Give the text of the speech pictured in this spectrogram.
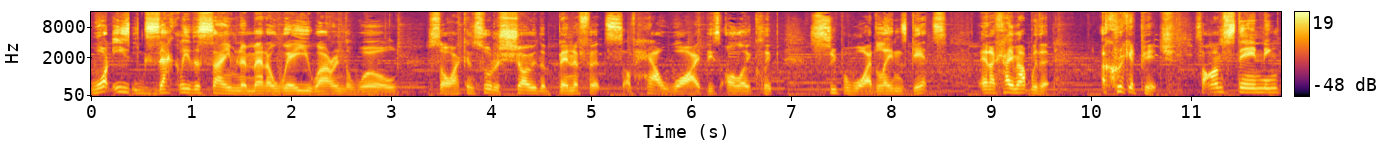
what is exactly the same no matter where you are in the world so I can sort of show the benefits of how wide this Olloclip super wide lens gets. And I came up with it a cricket pitch. So I'm standing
